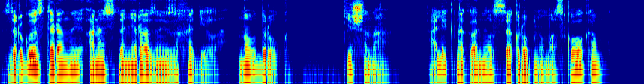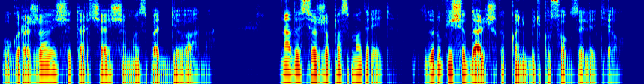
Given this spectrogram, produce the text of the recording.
С другой стороны, она сюда ни разу не заходила. Но вдруг. Тишина. Олег наклонился за крупным осколком, угрожающе торчащим из-под дивана. Надо все же посмотреть. Вдруг еще дальше какой-нибудь кусок залетел.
